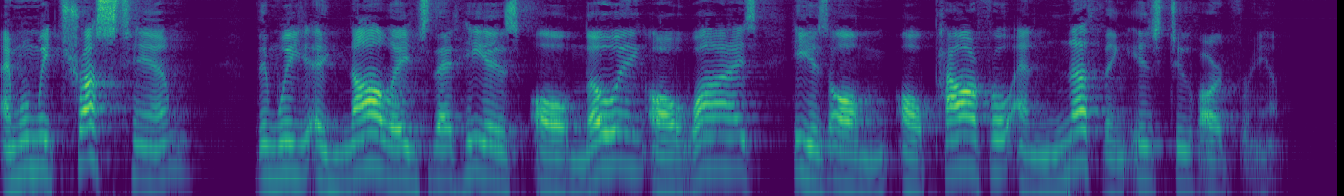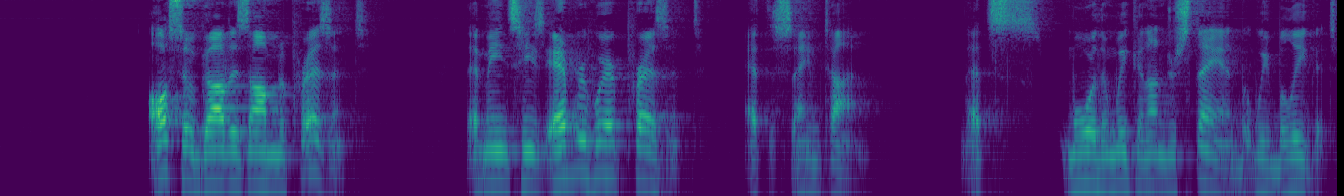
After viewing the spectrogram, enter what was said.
And when we trust Him, then we acknowledge that He is all knowing, all wise, He is all, all powerful, and nothing is too hard for Him. Also, God is omnipresent. That means He's everywhere present at the same time. That's more than we can understand, but we believe it.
